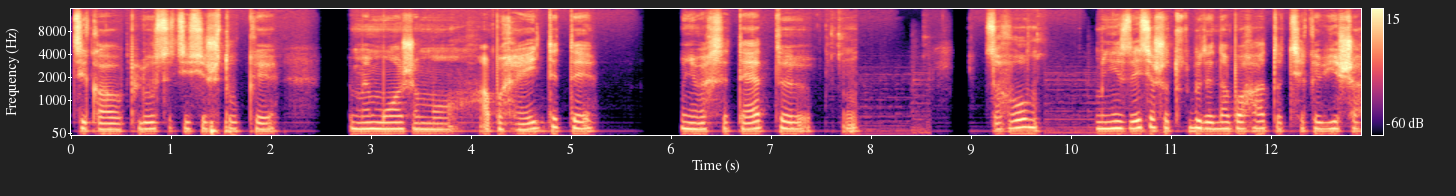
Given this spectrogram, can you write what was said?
цікаво. Плюс ці всі штуки ми можемо апгрейдити університет. е, ну, Загалом, мені здається, що тут буде набагато цікавіша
